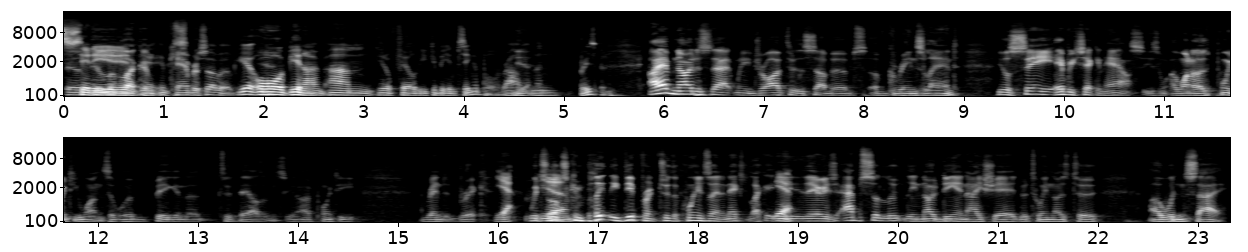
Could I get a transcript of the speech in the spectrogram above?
city, it'll look like a Canberra suburb. yeah, or you know, um, it'll feel you could be in Singapore rather Yeah. than Brisbane. I have noticed that when you drive through the suburbs of Queensland, you'll see every second house is one of those pointy ones that were big in the 2000s, you know, pointy rendered brick. Yeah. Which Yeah. looks completely different to the Queenslander next. Like, Yeah. there is absolutely no DNA shared between those two, I wouldn't say.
